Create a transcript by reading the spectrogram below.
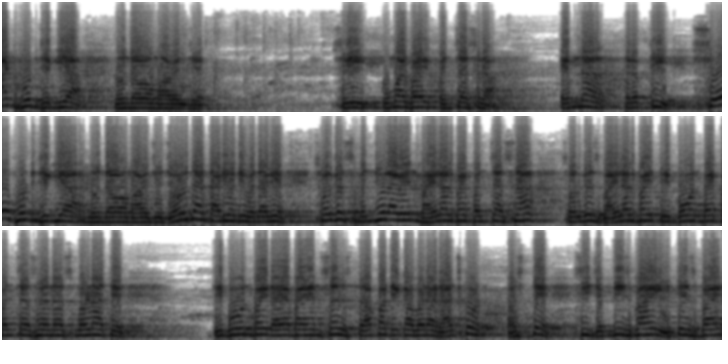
આઠ ફૂટ જગ્યા નોંધાવવામાં આવેલ છે. શ્રી કુમારભાઈ પંચાસરા એમના તરફથી સો ફૂટ જગ્યા નોંધાવવામાં આવે છે. જોરદાર તાળીઓથી વધાવીએ. સ્વર્ગસ્થ મંજુલાબેન ભાઈલાલભાઈ પંચાસરા સ્વર્ગસ્થ ભાઈલાલભાઈ ત્રિભુવનભાઈ પંચાસરાના સ્મરણાર્થે ત્રિભુવનભાઈ ડાયાભાઈ એન્ડ સન્સ ત્રાપા ટેકાવાડા રાજકોટ, હસ્તે શ્રી જગદીશભાઈ, હિતેશભાઈ,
